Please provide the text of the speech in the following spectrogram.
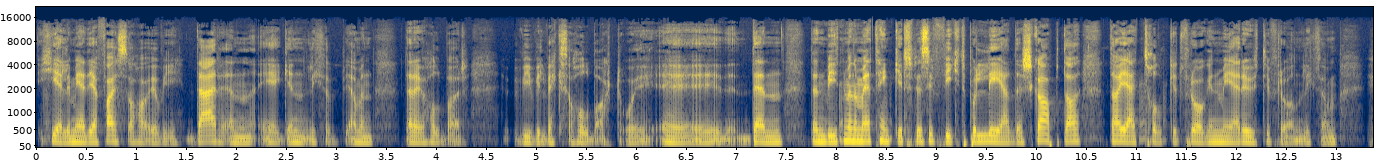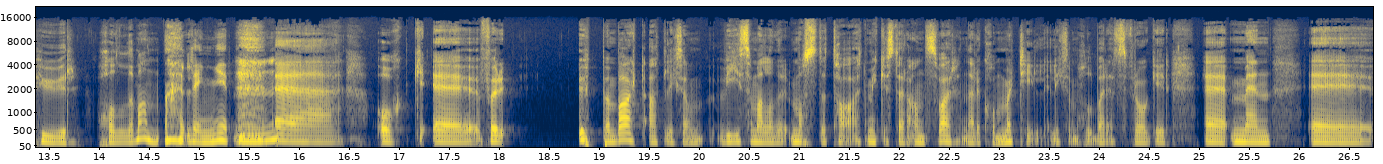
hela Mediafire så har ju vi där en egen, liksom, ja, men, där är ju hållbar, vi vill växa hållbart. Och, eh, den, den biten. Men om jag tänker specifikt på ledarskap, då, då har jag tolkat frågan mer utifrån liksom, hur håller man länge? Eh, och eh, för uppenbart att liksom, vi som alla andra måste ta ett mycket större ansvar när det kommer till liksom, hållbarhetsfrågor. Eh, men, eh,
